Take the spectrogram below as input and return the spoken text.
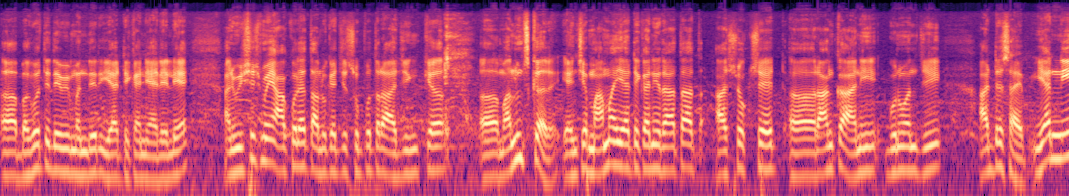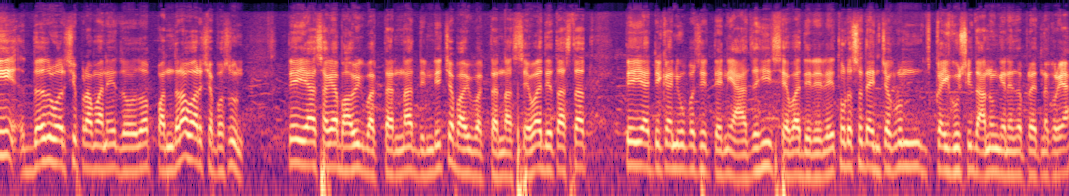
भगवती देवी मंदिर या ठिकाणी आलेली आहे. आणि विशेष म्हणजे अकोल्या तालुक्याचे सुपुत्र अजिंक्य मानुंजकर यांचे मामा या ठिकाणी राहतात. अशोक शेठ रांका आणि गुणवंतजी आड्रे साहेब यांनी दरवर्षीप्रमाणे जवळजवळ पंधरा वर्षापासून ते या सगळ्या भाविक भक्तांना दिंडीच्या भाविक भक्तांना सेवा देत असतात. ते या ठिकाणी उपस्थित त्यांनी आजही सेवा दिलेली आहे. थोडंसं त्यांच्याकडून काही गोष्टी जाणून घेण्याचा प्रयत्न करूया.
